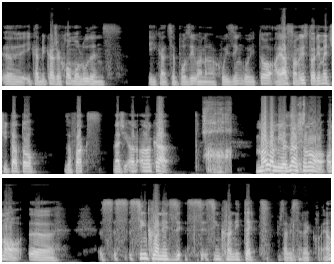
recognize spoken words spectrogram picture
e, i kad mi kaže Homo Ludens i kad se poziva na Huizingo i to, a ja sam u isto vrijeme čita to za faks, znači on, ono ka, malo mi je, znaš, ono, ono, s- sinkronitet, šta bi se reklo, jel?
